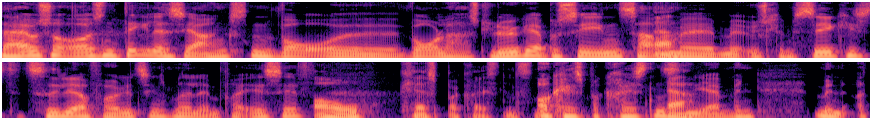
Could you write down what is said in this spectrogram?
der er jo så også en del af seancen, hvor, øh, hvor Lars Lykke er på scenen sammen ja. med, med Øslem Sikis, det tidligere folketingsmedlem fra SF. Og Kasper Christensen. Og Kasper Christensen, ja. ja men, men, og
